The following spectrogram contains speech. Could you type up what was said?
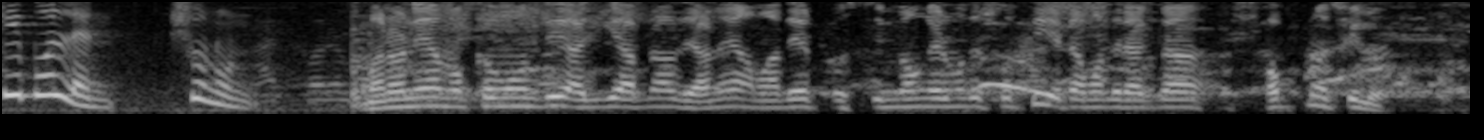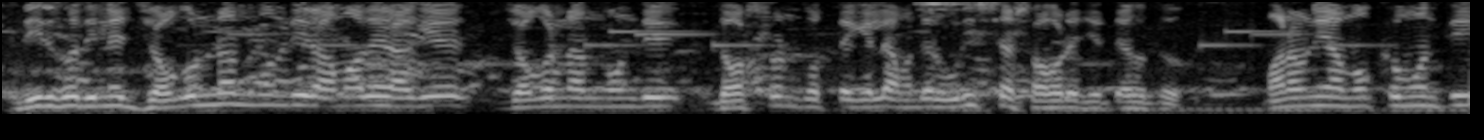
কি বললেন? শুনুন। মাননীয় মুখ্যমন্ত্রী, আজকে আপনারা জানেন, আমাদের পশ্চিমবঙ্গের মধ্যে সত্যি এটা আমাদের একটা স্বপ্ন ছিল। দীর্ঘদিনের জগন্নাথ মন্দির আমাদের আগে, জগন্নাথ মন্দির দর্শন করতে গেলে আমাদের উড়িষ্যা শহরে যেতে হতো। মাননীয় মুখ্যমন্ত্রী,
